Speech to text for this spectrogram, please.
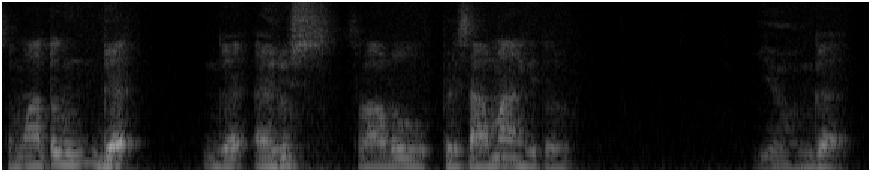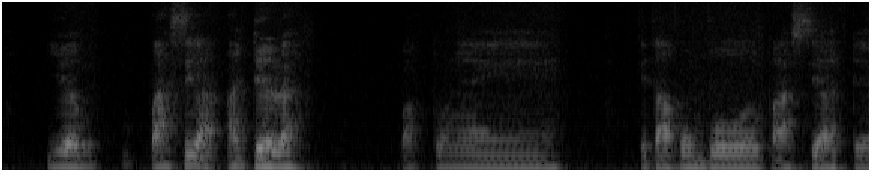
semua tuh nggak nggak harus selalu bersama gitu loh. iya Nggak ya pasti ada lah waktunya kita kumpul pasti ada.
